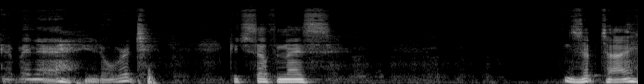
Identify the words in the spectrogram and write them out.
Get up in there, get over it. Get yourself a nice zip tie.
